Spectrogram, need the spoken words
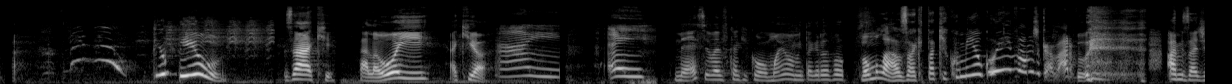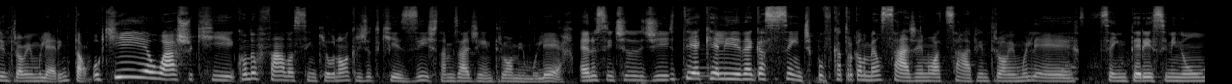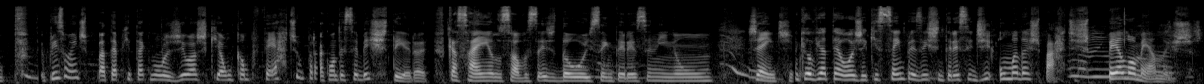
Piu, piu! Zac, fala oi! Aqui, ó. Ai, ai, Né? Você vai ficar aqui com a mamãe, a mamãe tá gravando. Vamos lá, o Zac tá aqui comigo e vamos gravar. amizade entre homem e mulher. Então, o que eu acho que. Quando eu falo assim que eu não acredito que exista amizade entre homem e mulher, é no sentido de, de ter aquele negócio assim, tipo, ficar trocando mensagem no WhatsApp entre homem e mulher. Sem interesse nenhum. Principalmente, até porque tecnologia eu acho que é um campo fértil pra acontecer besteira. Ficar saindo só vocês dois, sem interesse nenhum. Gente, o que eu vi até hoje é que sempre existe interesse de uma das partes, pelo menos.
